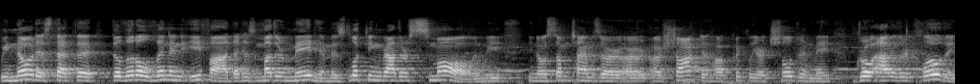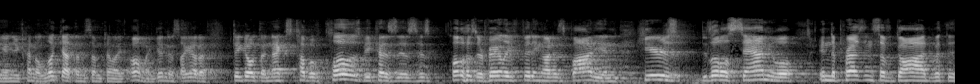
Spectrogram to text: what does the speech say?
we notice that the, the little linen ephod that his mother made him is looking rather small. And we, you know, sometimes are, are, are shocked at how quickly our children may grow out of their clothing. And you kind of look at them sometimes like, oh my goodness, I got to dig out the next tub of clothes because his, his clothes are barely fitting on his body. And here's little Samuel in the presence of God with the,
